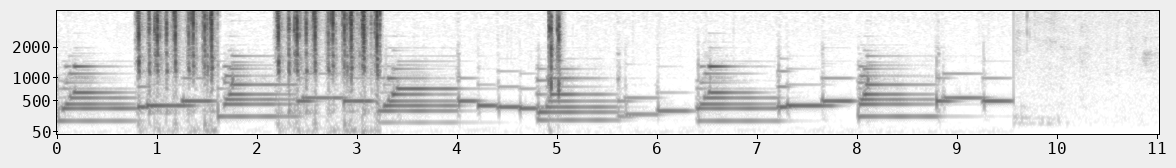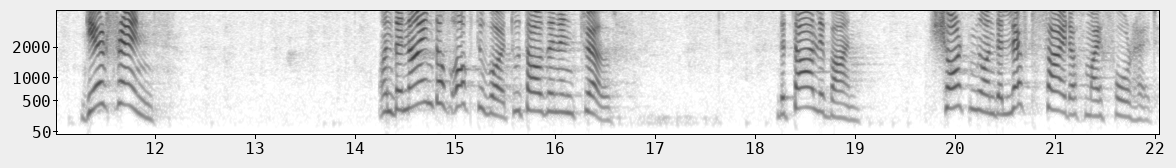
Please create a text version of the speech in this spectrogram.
Dear friends, on the 9th of October 2012, the Taliban shot me on the left side of my forehead.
